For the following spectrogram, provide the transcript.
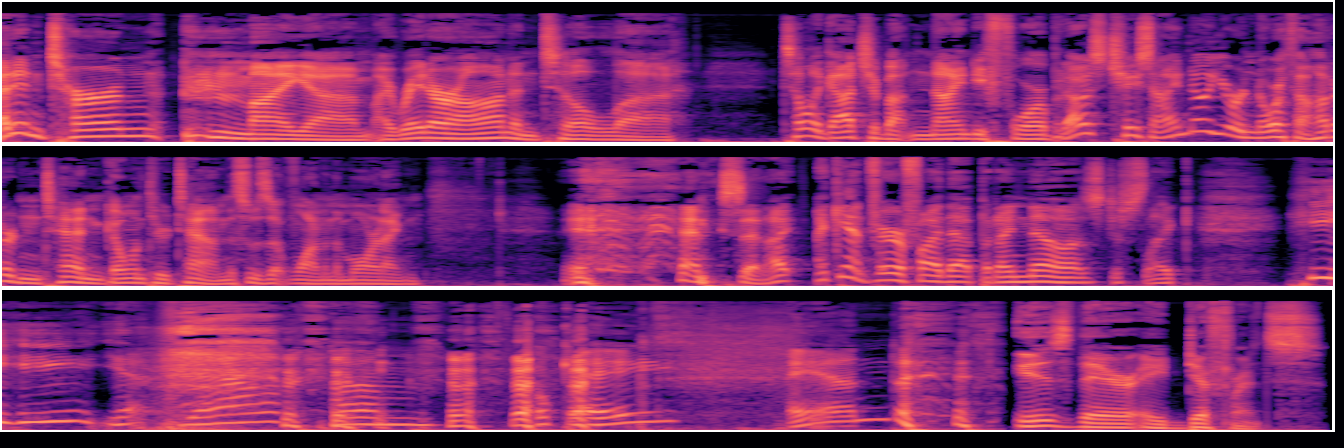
"I didn't turn my uh, my radar on until." Uh, Until I got you about 94, but I was chasing. I know you were north 110 going through town. This was at 1 in the morning. And he said, I, I can't verify that, but I know. I was just like, hee hee, yeah, yeah, um, okay. And Is there a difference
